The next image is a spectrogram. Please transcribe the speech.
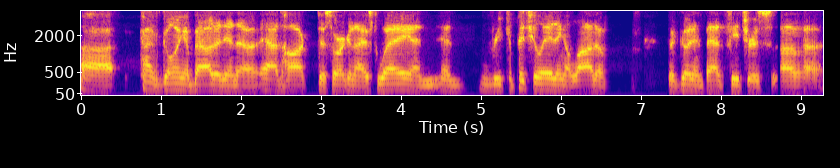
uh, kind of going about it in an ad hoc, disorganized way, and and recapitulating a lot of the good and bad features of uh,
